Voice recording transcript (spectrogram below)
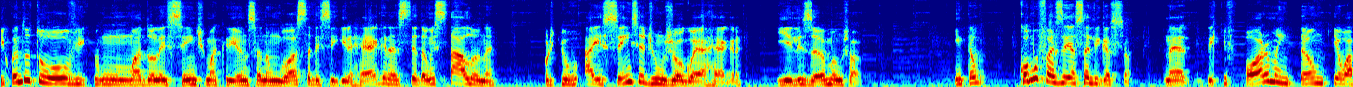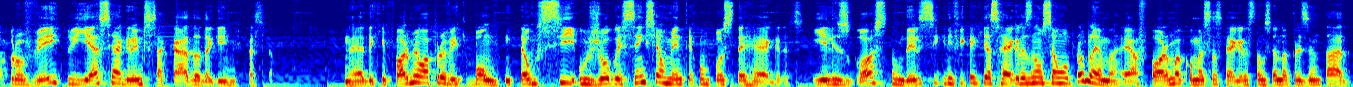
E quando tu ouve que um adolescente, uma criança não gosta de seguir regras, você dá um estalo, né? Porque a essência de um jogo é a regra. E eles amam o jogo. Então, como fazer essa ligação? Né? De que forma, então, que eu aproveito, e essa é a grande sacada da gamificação. Né? De que forma eu aproveito? Bom, então se o jogo essencialmente é composto de regras e eles gostam deles, significa que as regras não são o problema, é a forma como essas regras estão sendo apresentadas,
